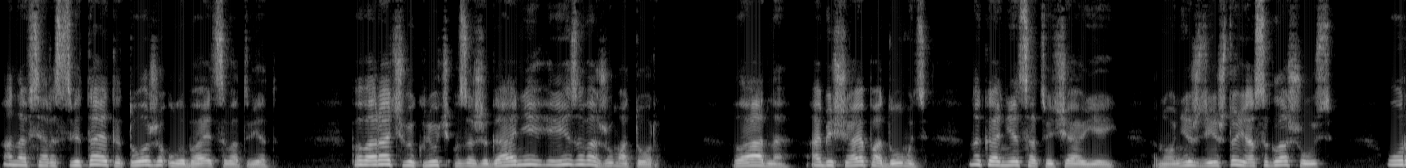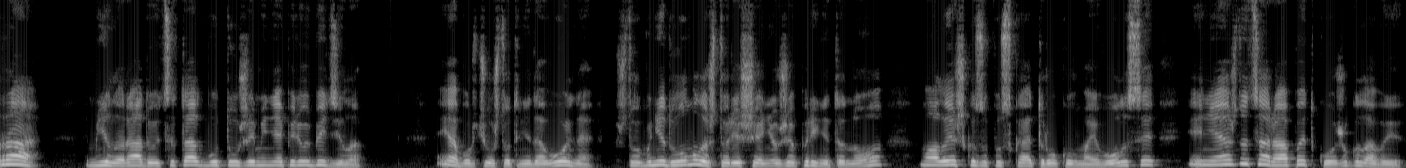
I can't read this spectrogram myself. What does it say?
она вся расцветает и тоже улыбается в ответ. Поворачиваю ключ в зажигании и завожу мотор. Ладно, обещаю подумать. Наконец отвечаю ей. Но не жди, что я соглашусь. Ура! Мила радуется так, будто уже меня переубедила. Я бурчу что-то недовольное, чтобы не думала, что решение уже принято, но малышка запускает руку в мои волосы и нежно царапает кожу головы.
